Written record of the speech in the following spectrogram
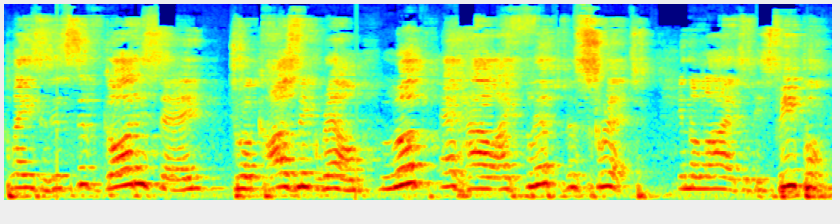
places. It's as if God is saying to a cosmic realm, look at how I flipped the script in the lives of these people.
